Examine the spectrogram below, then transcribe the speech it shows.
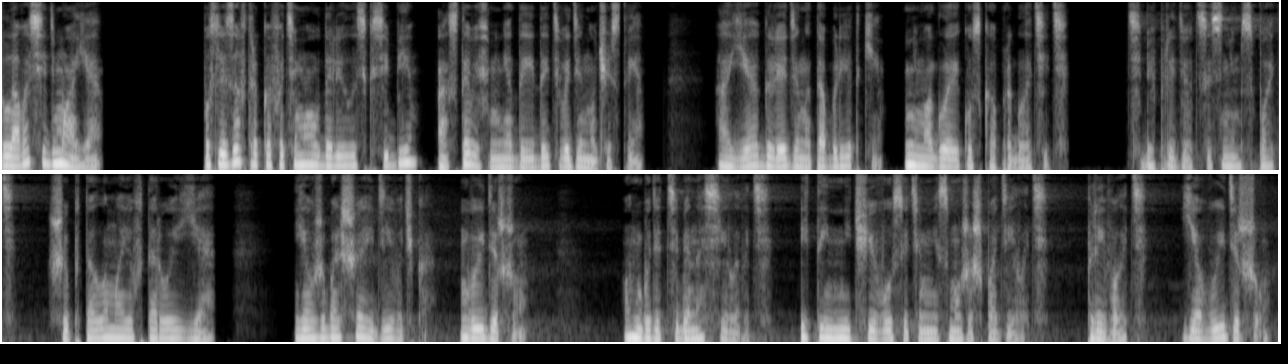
Глава седьмая. После завтрака Фатима удалилась к себе, оставив меня доедать в одиночестве. А я, глядя на таблетки, не могла и куска проглотить. «Тебе придется с ним спать», — шептала моё второе «я». «Я уже большая девочка, выдержу. Он будет тебя насиловать, и ты ничего с этим не сможешь поделать. Плевать, я выдержу».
